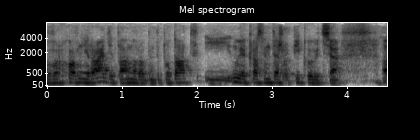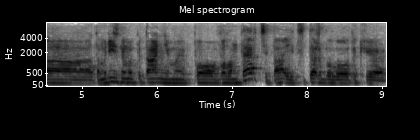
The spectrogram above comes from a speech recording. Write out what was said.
в Верховній Раді та народний депутат, і ну якраз він теж опікується е, там різними питаннями по волонтерці. Та і це теж було таке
